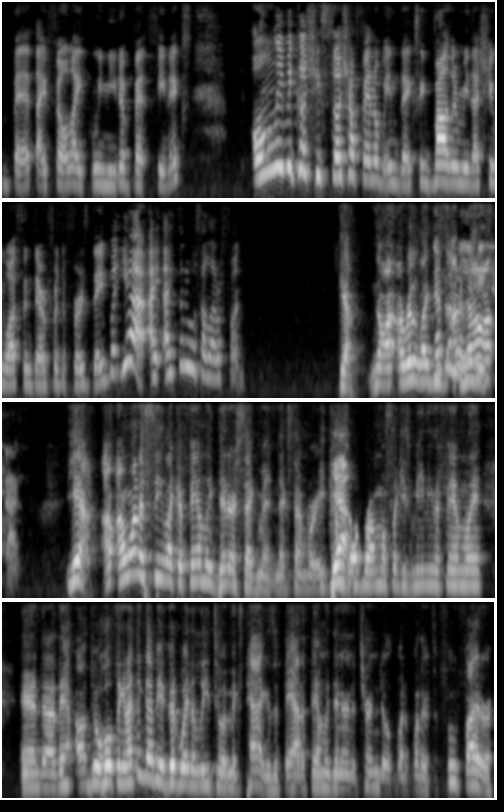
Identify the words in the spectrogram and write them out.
Beth. I felt like we needed Beth Phoenix only because she's such a fan of Index, it bothered me that she wasn't there for the first day. But yeah, I, I thought it was a lot of fun. Yeah. No, I, I really like these. I, Definitely now, mixed bag. Yeah, I, I want to see like a family dinner segment next time where he comes Yeah. over almost like he's meeting the family. And uh, they I'll do a whole thing, and I think that'd be a good way to lead to a mixed tag, is if they had a family dinner and it turned into what, whether it's a food fight or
